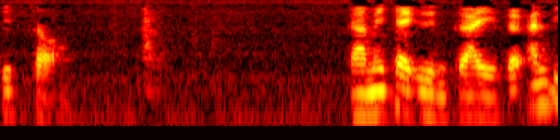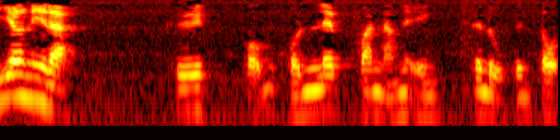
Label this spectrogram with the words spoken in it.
ธิตสองการไม่ใช่อื่นไกลก็อันเดียวนี่แหละ คือ ผมขนเล็บฟันหนังนี่เองกระดูกเป็นต้น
